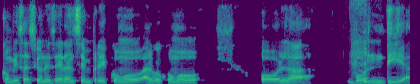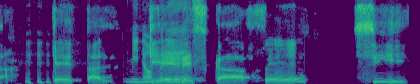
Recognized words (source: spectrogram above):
conversaciones eran siempre como algo como, hola, buen día, ¿qué tal? Mi nombre ¿Quieres café? Sí,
